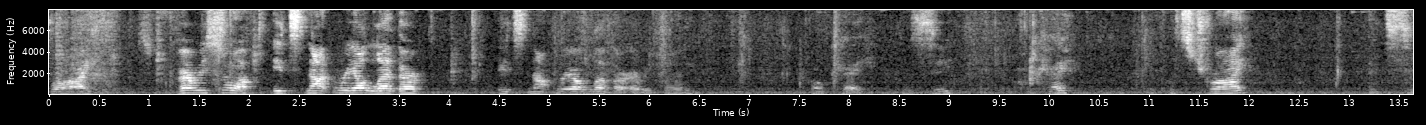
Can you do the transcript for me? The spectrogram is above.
try. It's very soft. It's not real leather. It's not real leather, everybody. Okay, let's see. Okay, let's try. Let's see.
